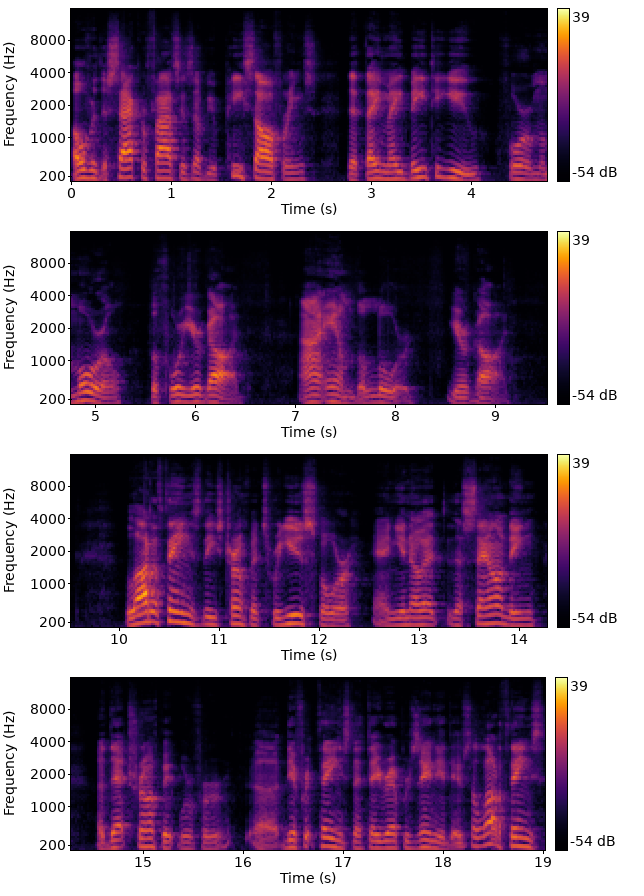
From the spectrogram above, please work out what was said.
over the sacrifices of your peace offerings, that they may be to you for a memorial before your God. I am the Lord your God. A lot of things these trumpets were used for, and you know, the sounding of that trumpet were for uh, different things that they represented. There's a lot of things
